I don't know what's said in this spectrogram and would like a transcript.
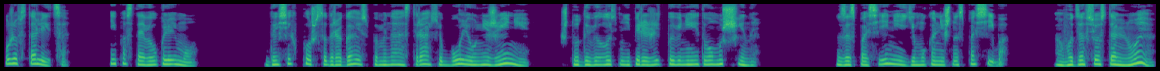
уже в столице, и поставил клеймо. До сих пор содрогаюсь, вспоминая страхи, боли, унижение, что довелось мне пережить по вине этого мужчины. За спасение ему, конечно, спасибо. А вот за все остальное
